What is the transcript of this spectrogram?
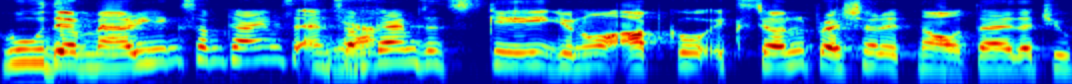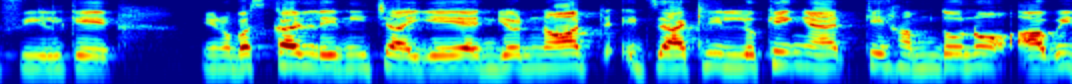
who they're marrying sometimes and Yeah. sometimes it's कि you know आपको external pressure इतना होता है that you feel कि you know बस कर लेनी चाहिए and you're not exactly looking at कि हम दोनों are we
